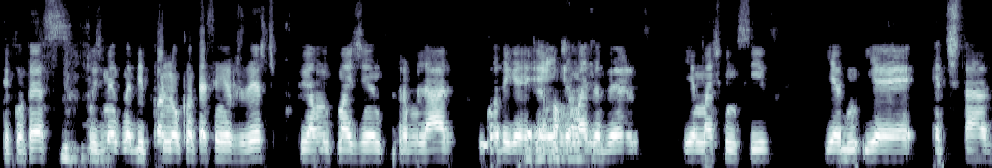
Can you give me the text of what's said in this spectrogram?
que acontece. Uhum. Felizmente na Bitcoin não acontecem erros destes porque há muito mais gente a trabalhar, o código é, é ainda mais aberto e é mais conhecido e, é, e é, é, testado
